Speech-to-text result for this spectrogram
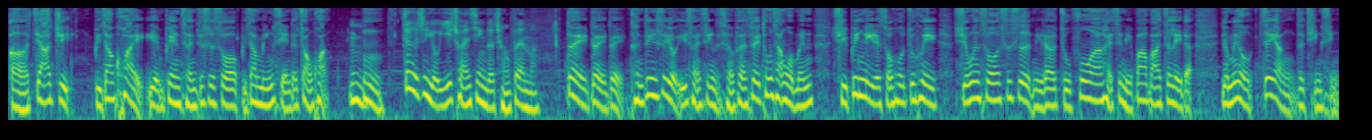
呃加剧，比较快演变成就是说比较明显的状况。嗯嗯，这个是有遗传性的成分吗？对对对，肯定是有遗传性的成分，所以通常我们取病例的时候就会询问说，是是你的祖父啊，还是你爸爸之类的，有没有这样的情形？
